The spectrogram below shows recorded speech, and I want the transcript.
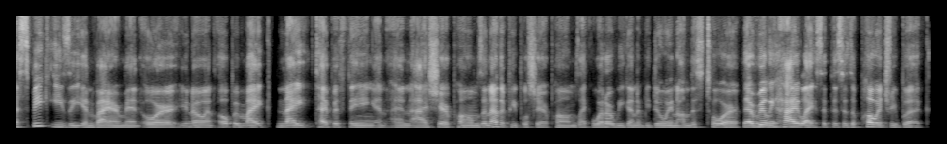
a speakeasy environment or you know an open mic night type of thing and and I share poems and other people share poems. Like what are we going to be doing on this tour that really highlights that this is a poetry book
